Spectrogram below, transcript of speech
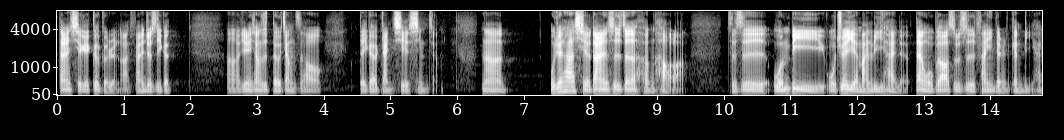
当然写给各个人啦，反正就是一个呃有点像是得奖之后的一个感谢信这样。那我觉得他写的当然是真的很好啦。只是文笔，我觉得也蛮厉害的，但我不知道是不是翻译的人更厉害。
